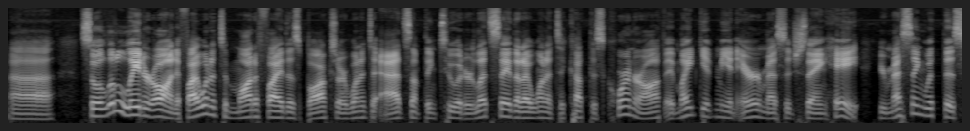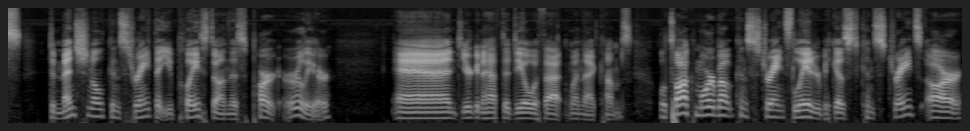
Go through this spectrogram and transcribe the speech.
Uh, so a little later on, if I wanted to modify this box or I wanted to add something to it, or let's say that I wanted to cut this corner off, it might give me an error message saying, hey, you're messing with this dimensional constraint that you placed on this part earlier, and you're going to have to deal with that when that comes. We'll talk more about constraints later because constraints are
